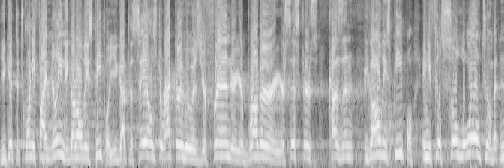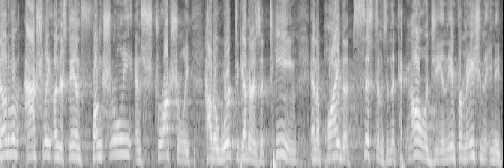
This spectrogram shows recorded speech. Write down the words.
you get to 25 million, you got all these people. You got the sales director who is your friend or your brother or your sister's cousin. You got all these people and you feel so loyal to them, but none of them actually understand functionally and structurally how to work together as a team and apply the systems and the technology and the information that you need.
